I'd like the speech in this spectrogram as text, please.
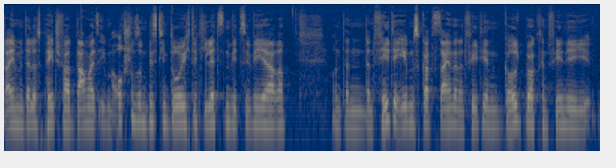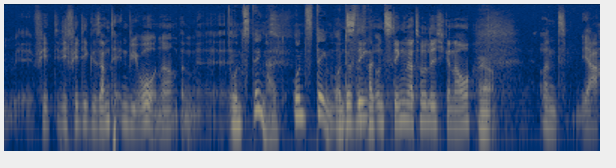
Diamond Dallas Page war damals eben auch schon so ein bisschen durch, durch die letzten WCW-Jahre. Und dann, dann fehlt dir eben Scott Steiner, dann fehlt dir ein Goldberg, dann fehlen die, fehlt, die, fehlt die gesamte NWO. Ne? Und, dann, äh, und Sting halt. Und Sting. Und, und, Sting, halt und Sting natürlich, genau. Ja. Und ja,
